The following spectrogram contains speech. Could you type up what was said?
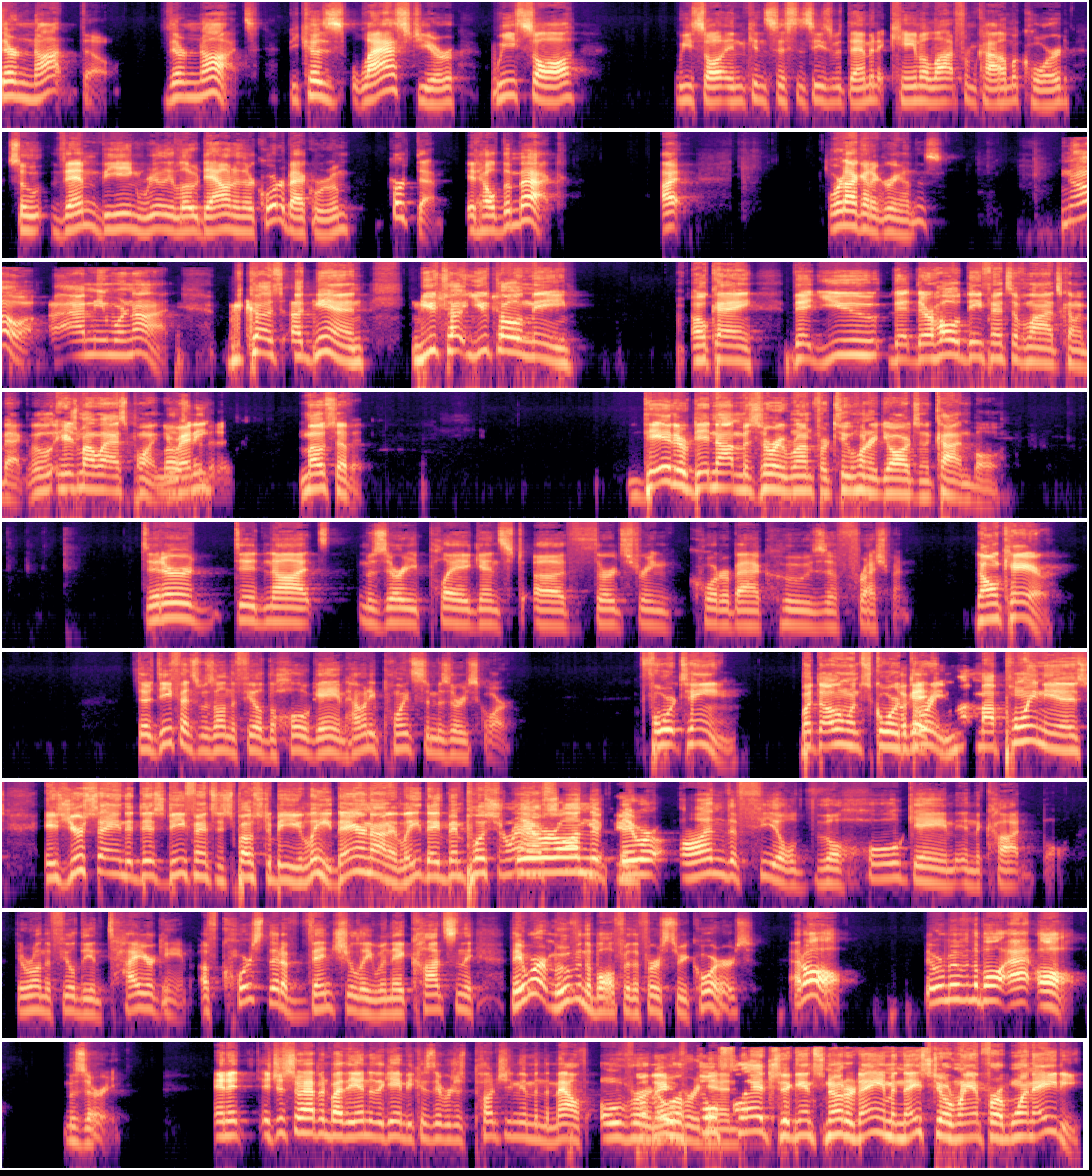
They're not though. They're not because last year we saw we saw inconsistencies with them, and it came a lot from Kyle McCord. So them being really low down in their quarterback room hurt them. It held them back. I we're not going to agree on this. No, I mean we're not because again, you to, you told me, okay, that you that their whole defensive line's coming back. Here's my last point. You Most ready? is. Most of it. Did or did not Missouri run for 200 yards in the Cotton Bowl? Did or did not Missouri play against a third string quarterback who's a freshman? Don't care. Their defense was on the field the whole game. How many points did Missouri score? 14, but the other one scored Okay. three. My, my point is, is you're saying that this defense is supposed to be elite. They are not elite. They've been pushing around. They were on the they were on the field the whole game in the Cotton Bowl. They were on the field the entire game. Of course, that eventually, when they constantly they weren't moving the ball for the first three quarters at all. They were moving the ball at all, Missouri. And it, it just so happened by the end of the game because they were just punching them in the mouth over Well, and they over were full again. fledged against Notre Dame, and they still ran for a 180.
